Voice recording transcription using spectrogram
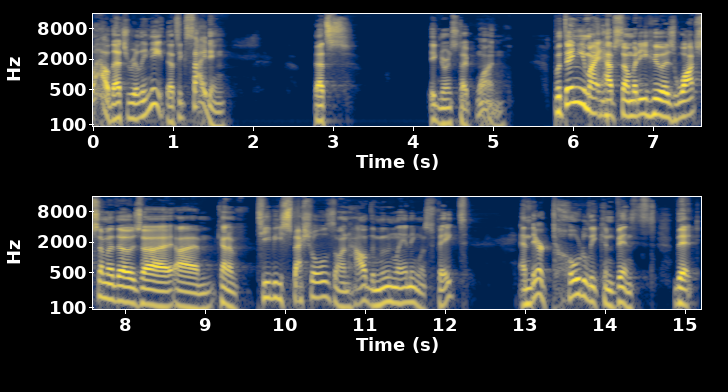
wow, that's really neat. That's exciting. That's ignorance type one. But then you might have somebody who has watched some of those uh, um, kind of TV specials on how the moon landing was faked, and they're totally convinced that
